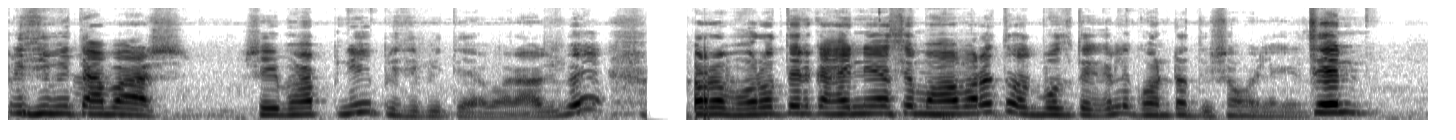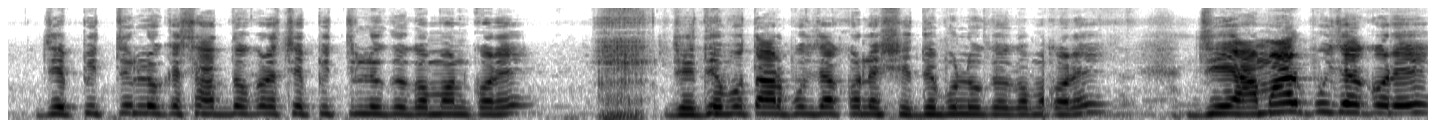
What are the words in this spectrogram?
পৃথিবীতে আবার সেই ভাব নিয়ে পৃথিবীতে আবার আসবে। ধরো ভরতের কাহিনী আছে মহাভারত বলতে গেলে ঘণ্টা দুই সময় লাগে যে পিতৃলোকে শ্রাদ্ধ করে সে পিতৃলোকে গমন করে যে দেবতার পূজা করে, সে দেবলোকে গমন করে। যে আমার পূজা করে,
